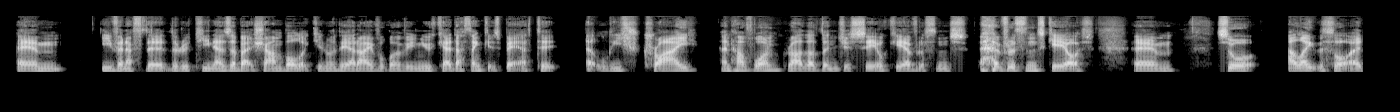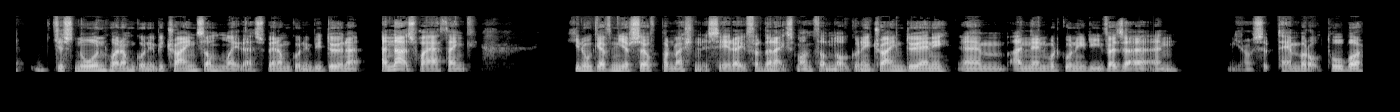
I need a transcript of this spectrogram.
Um, even if the, the routine is a bit shambolic, you know, the arrival of a new kid, I think it's better to at least try and have one rather than just say, okay, everything's everything's chaos. Um, so I like the thought of just knowing when I'm going to be trying something like this, when I'm going to be doing it. And that's why I think, you know, giving yourself permission to say, right, for the next month, I'm not going to try and do any. Um, and then we're going to revisit it in, you know, September, October.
